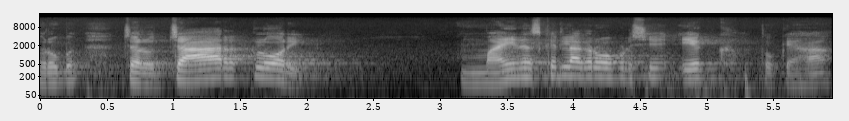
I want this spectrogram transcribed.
બરોબર? ચલો, ચાર ક્લોરીન. માઇનસ કેટલા કરવા પડશે? એક. તો કે હા.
